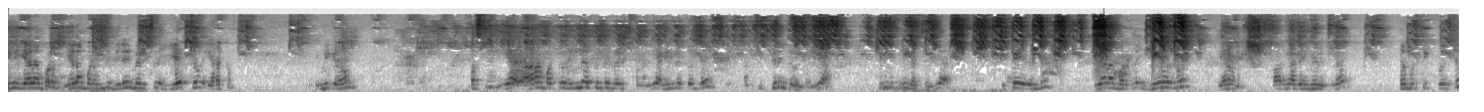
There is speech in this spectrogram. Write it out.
இது ஏழாம் படம். ஏழாம் படம் வந்து விதை மேலுச்சுல ஏற்றம் இறக்கம். இன்னைக்கிலும் ஃபஸ்ட்டு ஏ ஆறாம் படத்தில் நின்று துண்டு மேலிச்சு பண்ணோம் இல்லையா? நின்று வந்து அதுக்கு திரும்பி வந்தோம் இல்லையா? திரும்பி திரும்பி வச்சோம் இல்லையா? இப்போ இது வந்து ஏழாம் படத்துல ஏறணும். இறங்கணும் பாருங்க அதே மேலிச்சுல கம்பு போயிட்டு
